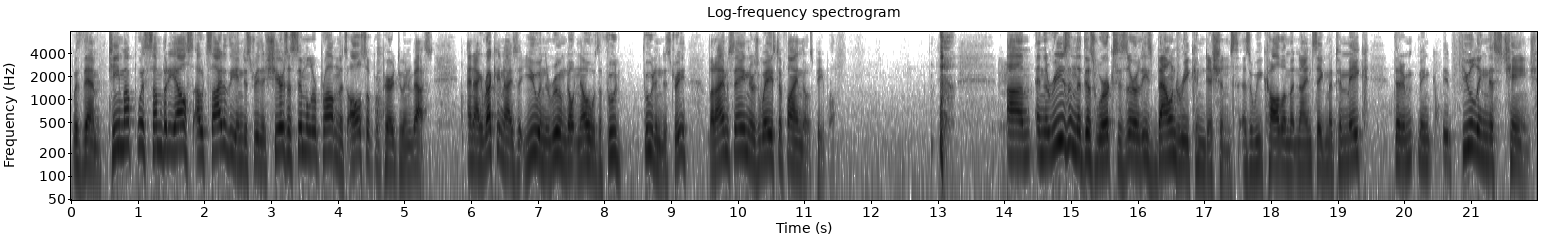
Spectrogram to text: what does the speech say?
with them. Team up with somebody else outside of the industry that shares a similar problem that's also prepared to invest. And I recognize that you in the room don't know the food, food industry, but I'm saying there's ways to find those people. um, and the reason that this works is there are these boundary conditions, as we call them at Nine Sigma, to make that are fueling this change.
